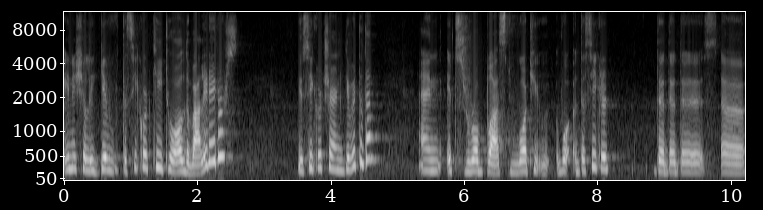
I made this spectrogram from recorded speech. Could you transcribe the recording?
initially give the secret key to all the validators, you secret share and give it to them, and it's robust. What you what, the secret, the the the uh,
